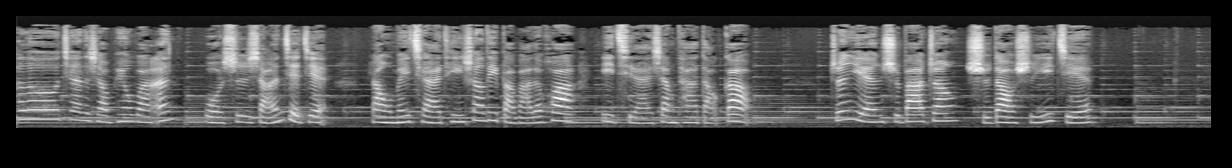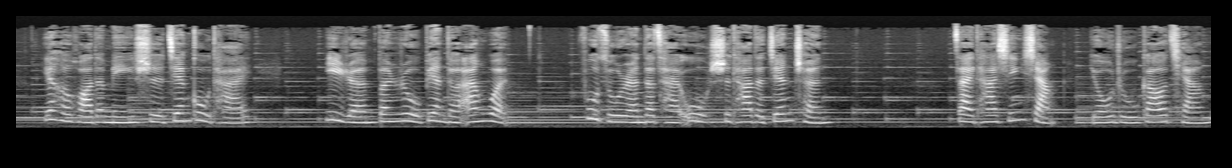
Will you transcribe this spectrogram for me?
Hello，亲爱的小朋友，晚安！我是小恩姐姐，让我们一起来听上帝爸爸的话，一起来向他祷告。箴言十八章十到十一节：耶和华的名是坚固台，一人奔入变得安稳；富足人的财物是他的坚城，在他心想犹如高墙。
